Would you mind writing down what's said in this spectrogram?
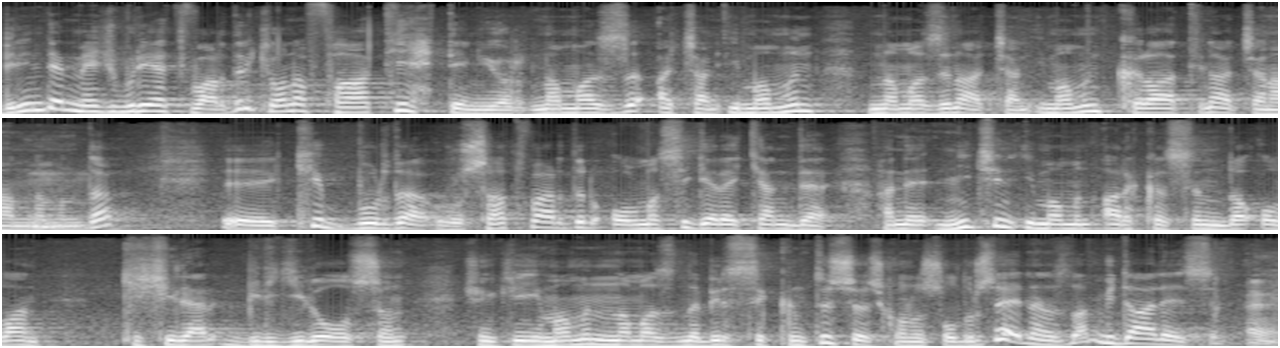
birinde mecburiyet vardır ki ona fatih deniyor. Namazı açan, imamın namazını açan, imamın kıraatini açan anlamında. Ee, ki burada ruhsat vardır. Olması gereken de hani niçin imamın arkasında olan kişiler bilgili olsun. Çünkü imamın namazında bir sıkıntı söz konusu olursa en azından müdahale etsin. Evet.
